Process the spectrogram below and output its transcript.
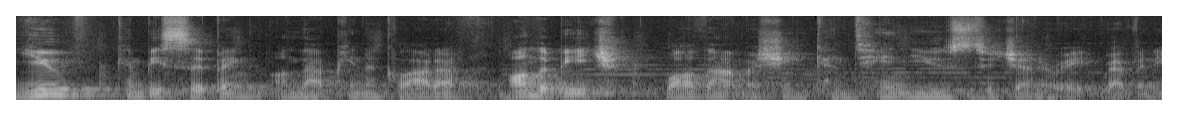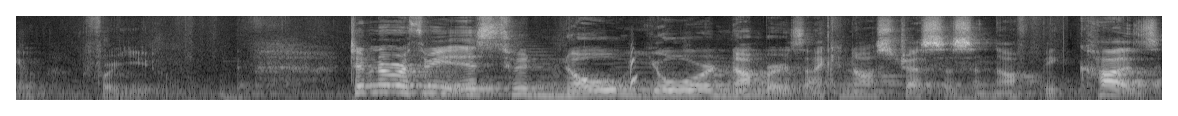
you can be sipping on that pina colada on the beach while that machine continues to generate revenue for you. Tip number three is to know your numbers. I cannot stress this enough because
